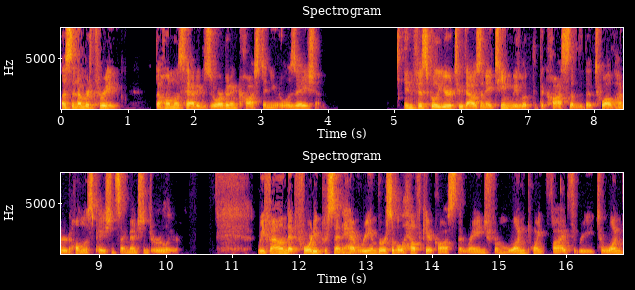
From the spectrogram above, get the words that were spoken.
Lesson number three, the homeless have exorbitant cost and utilization. In fiscal year 2018, we looked at the costs of the 1,200 homeless patients I mentioned earlier. We found that 40% have reimbursable healthcare costs that range from 1.53 to 1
